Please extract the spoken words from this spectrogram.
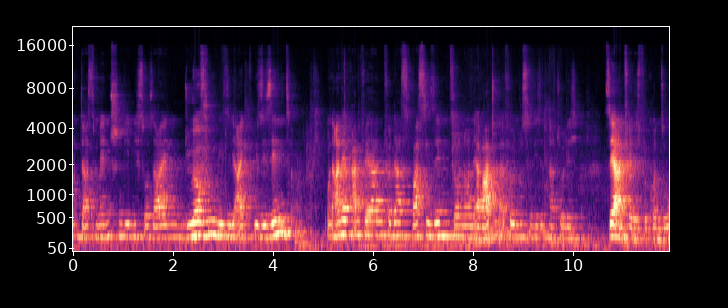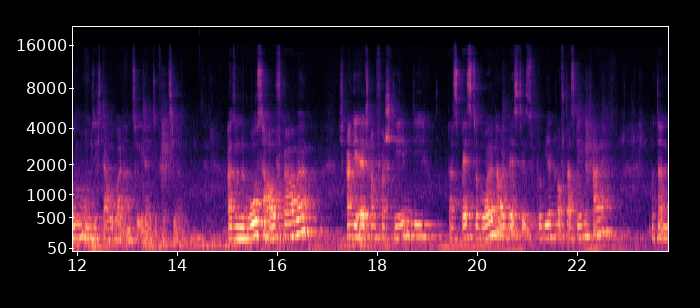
und dass Menschen, die nicht so sein dürfen, wie sie, eigentlich, wie sie sind und anerkannt werden für das, was sie sind, sondern Erwartungen erfüllen müssen, die sind natürlich sehr anfällig für Konsum, um sich darüber dann zu identifizieren. Also eine große Aufgabe. Ich kann die Eltern verstehen, die das Beste wollen, aber das Beste ist, bewirkt oft das Gegenteil. Und dann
